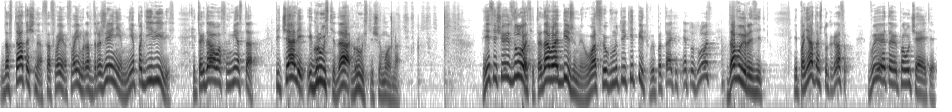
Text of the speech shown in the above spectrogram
достаточно со своим, своим раздражением не поделились. И тогда у вас вместо печали и грусти, да, грусть еще можно, есть еще и злость, и тогда вы обижены, у вас все внутри кипит, вы пытаетесь эту злость довыразить. И понятно, что как раз вы это получаете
